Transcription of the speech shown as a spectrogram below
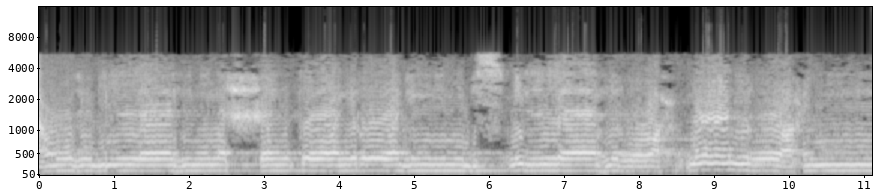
أعوذ بالله من الشيطان الرجيم بسم الله الرحمن الرحيم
